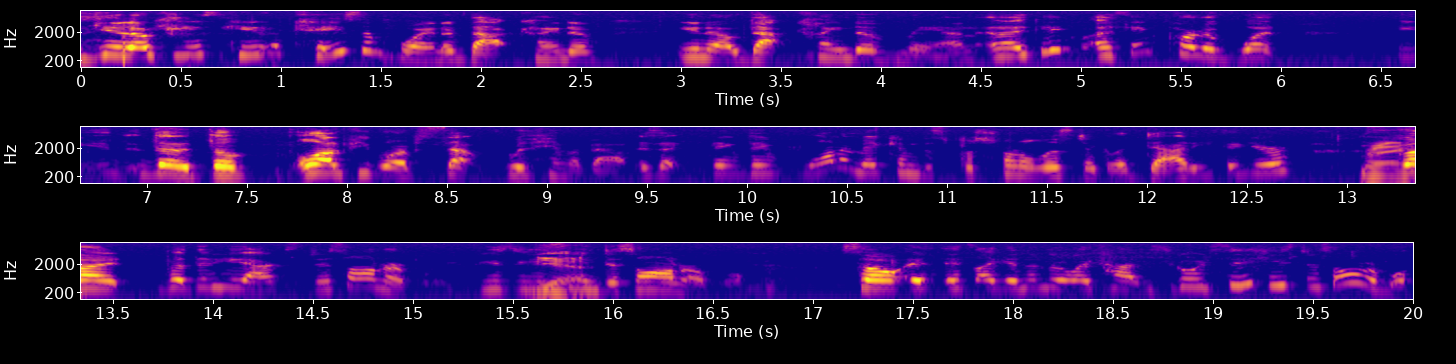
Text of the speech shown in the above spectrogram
you know, he's he's a case in point of that kind of, you know, that kind of man. And I think I think part of what the the a lot of people are upset with him about is that they, they want to make him this paternalistic like daddy figure, right. but but then he acts dishonorably. He's, he's Yeah. being dishonorable. So it, it's like, and then they're like, "How- so going, see, he's dishonorable.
